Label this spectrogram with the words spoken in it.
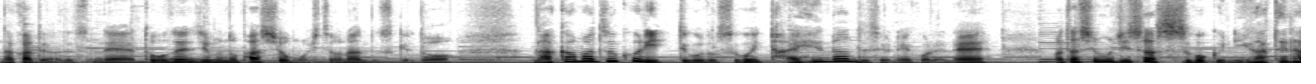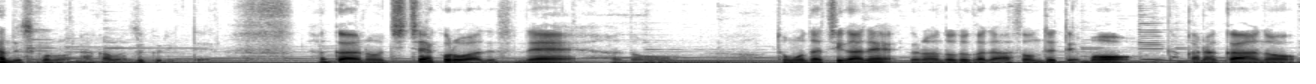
中ではですね当然自分のパッションも必要なんですけど仲間作りってことすごい大変なんですよねこれね。私も実はすごく苦手なんですこの仲間作りって。なんかあのちっちゃい頃はですねあの友達がねグラウンドとかで遊んでてもなかなかあの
